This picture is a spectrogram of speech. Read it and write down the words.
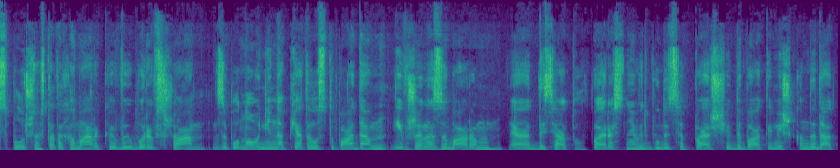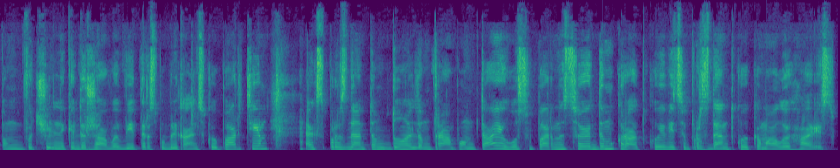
Сполучених Штатах Америки вибори в США заплановані на 5 листопада, і вже незабаром, е, 10 вересня, відбудуться перші дебати між кандидатом в очільники держави від республіканської партії, екс-президентом Дональдом Трампом та його суперницею демократкою віцепрезиденткою Камалою Гарріс.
